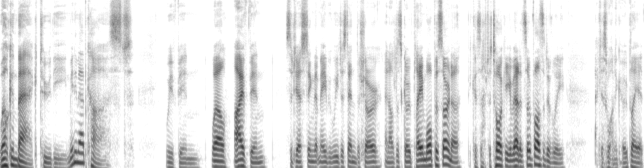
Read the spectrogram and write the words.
Welcome back to the Minimap Cast. We've been, well, I've been suggesting that maybe we just end the show and I'll just go play more Persona because after talking about it so positively, I just want to go play it.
